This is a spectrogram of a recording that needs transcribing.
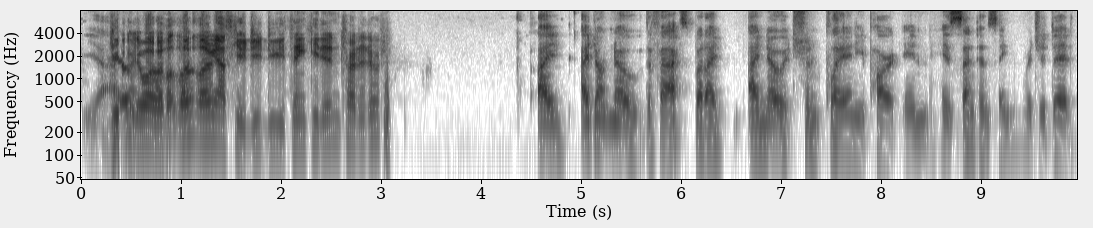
yeah. you- don't- well, let, let- let me ask you: do, do you think he didn't try to do it? I I don't know the facts, but I I know it shouldn't play any part in his sentencing, which it did,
